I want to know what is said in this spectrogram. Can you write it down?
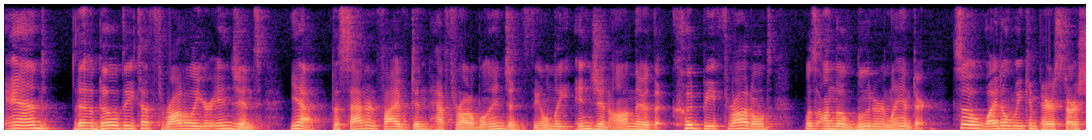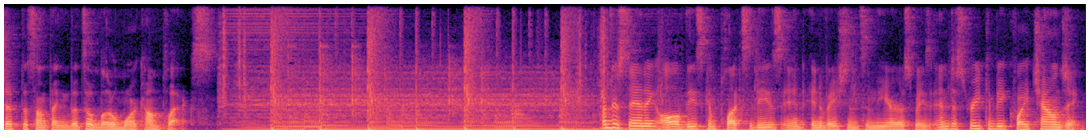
and the ability to throttle your engines. Yeah, the Saturn V didn't have throttleable engines. The only engine on there that could be throttled was on the lunar lander. So why don't we compare Starship to something that's a little more complex? Understanding all of these complexities and innovations in the aerospace industry can be quite challenging,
